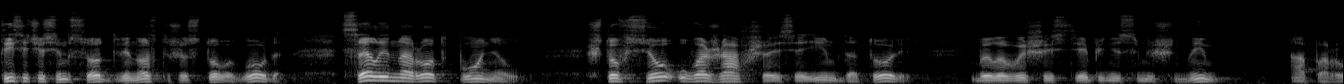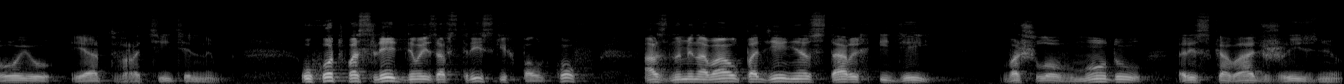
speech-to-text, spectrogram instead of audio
1796 года целый народ понял, что все уважавшееся им дотоле было в высшей степени смешным, а порою и отвратительным. Уход последнего из австрийских полков ознаменовал падение старых идей. Вошло в моду рисковать жизнью.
